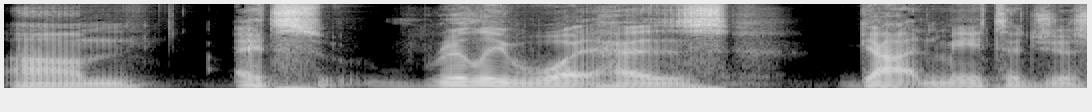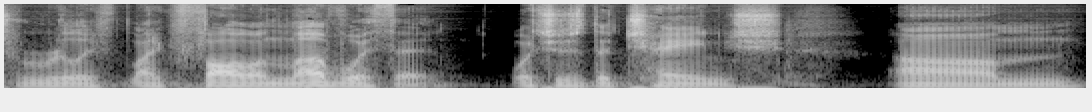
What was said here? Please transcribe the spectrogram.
um, it's really what has gotten me to just really like fall in love with it, which is the change. Um,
